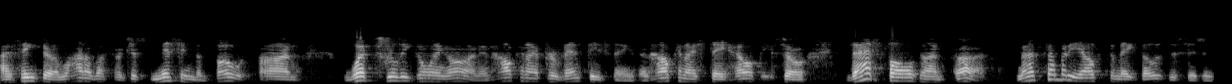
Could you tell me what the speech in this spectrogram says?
I think there are a lot of us are just missing the boat on what's really going on and how can I prevent these things and how can I stay healthy. So that falls on us not somebody else to make those decisions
